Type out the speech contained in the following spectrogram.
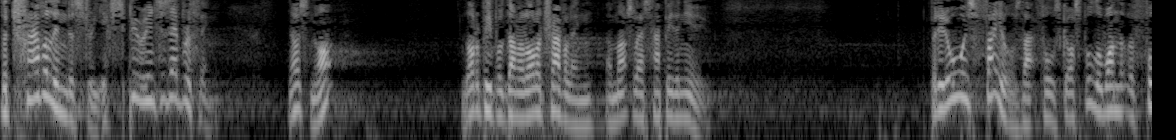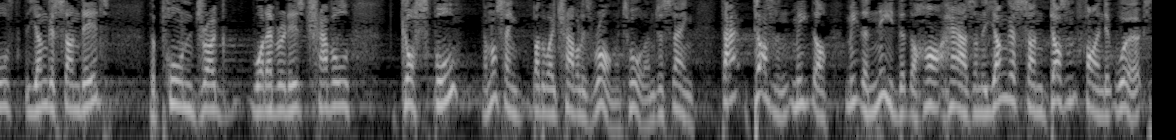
the travel industry, experiences everything. No, it's not. A lot of people who've done a lot of traveling are much less happy than you. But it always fails, that false gospel. The one that the, false, the younger son did, the porn, drug, whatever it is, travel gospel. I'm not saying, by the way, travel is wrong at all. I'm just saying that doesn't meet the, meet the need that the heart has. And the younger son doesn't find it works.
